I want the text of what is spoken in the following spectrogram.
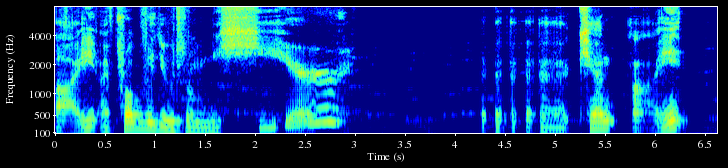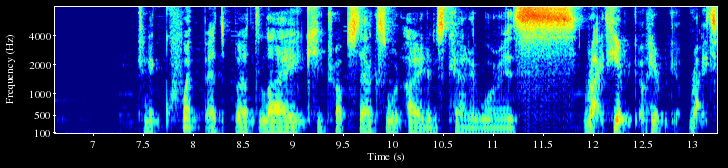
I? I probably do it from here. Uh, uh, uh, uh can I? Can equip it, but like drop stack sword items categories. Right, here we go, here we go. Right,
